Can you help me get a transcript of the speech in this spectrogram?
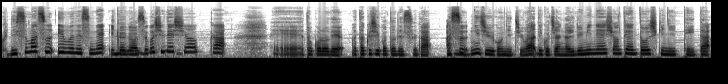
クリスマスイブですね。いかがお過ごしでしょうか、えーところで私事ですが明日25日はディコちゃんがイルミネーション点灯式に行っていた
